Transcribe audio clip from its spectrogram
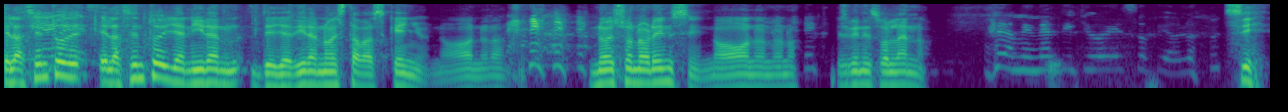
El acento, de, el acento de, Yanira, de Yadira no es tabasqueño, no, no, no. No es sonorense, no, no, no, no. Es venezolano. A mí me han dicho eso que Sí.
